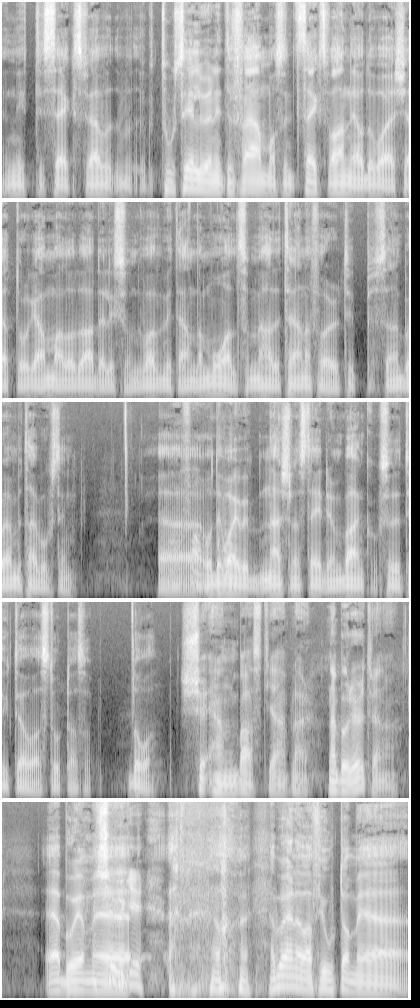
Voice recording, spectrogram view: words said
96. För jag tog silver 95 och så 96 vann jag och då var jag 21 år gammal. Och då hade jag liksom, det var mitt enda mål som jag hade tränat för typ sen jag började med thaiboxning. Eh, och det var ju National Stadium Bangkok så det tyckte jag var stort alltså. Då. 21 bast, jävlar. När började du träna? Jag började med... 20. Ja, jag började när jag var 14 med,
